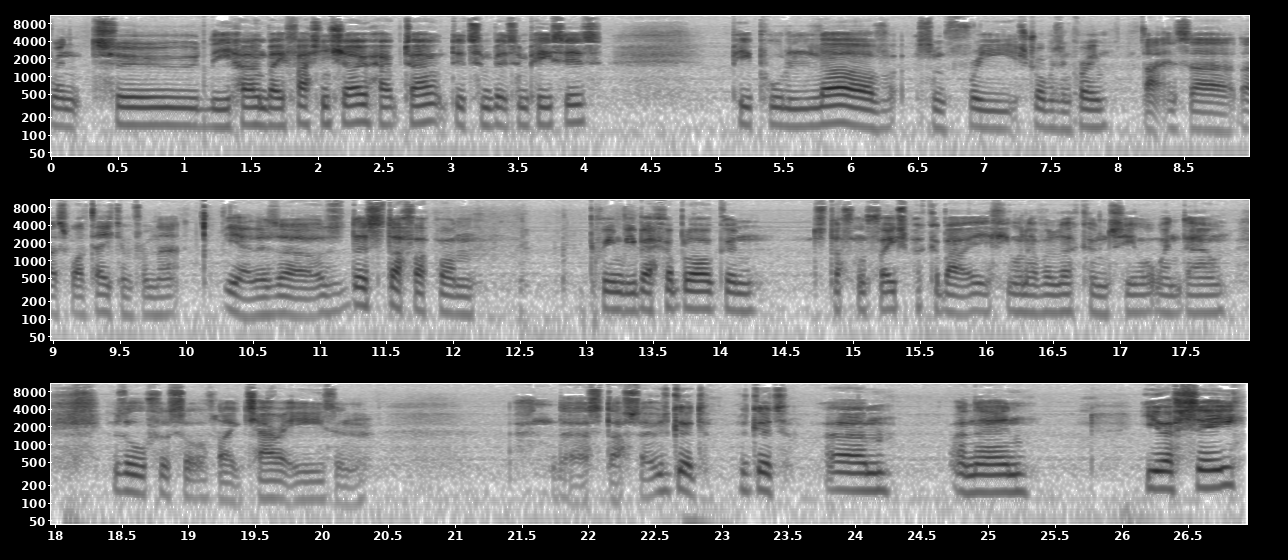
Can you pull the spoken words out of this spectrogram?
Went to the Herne Bay Fashion Show, helped out, did some bits and pieces. People love some free strawberries and cream. That is, uh, that's what I've taken from that. Yeah, there's uh, there's stuff up on Queen Becker blog and stuff on Facebook about it if you want to have a look and see what went down. It was all for sort of like charities and and uh, stuff, so it was good. It was good. Um, and then UFC,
